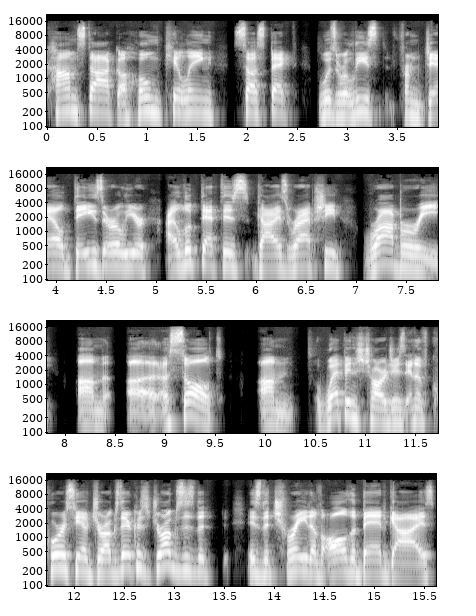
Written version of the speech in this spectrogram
Comstock, a home killing suspect was released from jail days earlier. I looked at this guy's rap sheet: robbery, um, uh, assault, um, weapons charges, and of course you have drugs there because drugs is the is the trait of all the bad guys,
